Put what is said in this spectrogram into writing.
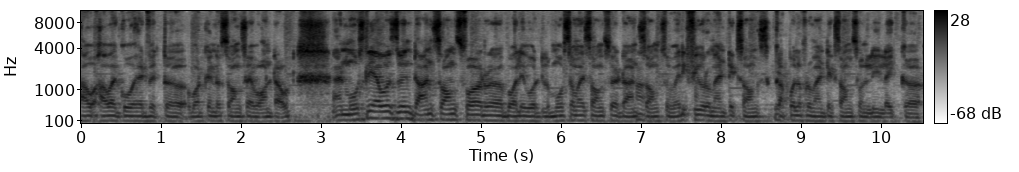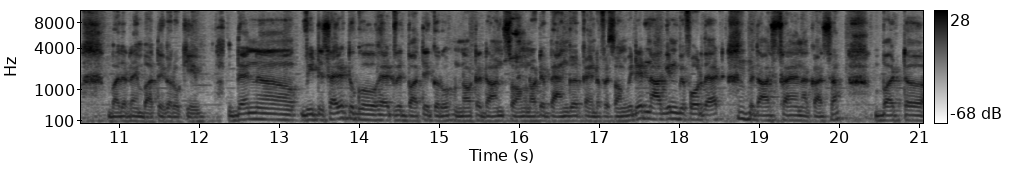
how how I go ahead with uh, what kind of songs I want out, and mostly I was doing dance songs for uh, Bollywood. Most of my songs were dance songs, so very few romantic songs, couple of romantic songs only. Like uh, by the time Bate Karo came, then uh, we decided to go ahead with Bate Karo, not a dance song, not a banger kind of a song. We did Nagin before that with Astha and Akasa, but uh,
